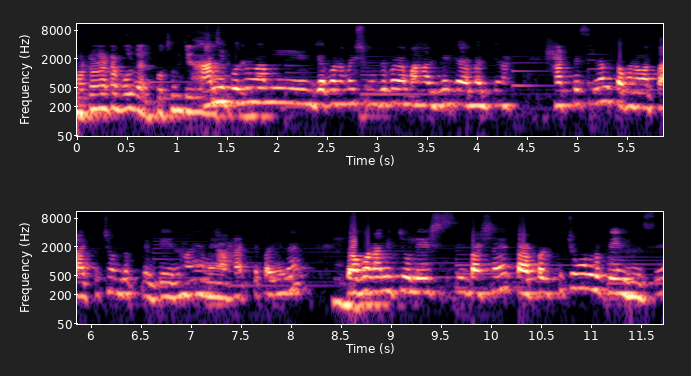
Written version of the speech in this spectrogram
ঘটনাটা বলবেন প্রথম আমি প্রথম আমি যখন আমার সমুদ্র পাড়ে আমার হাজবেন্ড আমার হাঁটতেছিলাম তখন আমার পায়ে প্রচণ্ড পেন হয় আমি আর হাঁটতে পারি না। তখন আমি চলে এসেছি বাসায় তারপর প্রচণ্ড পেন হয়েছে।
